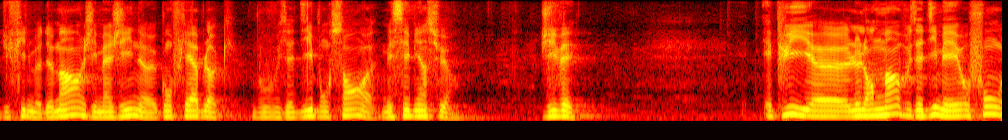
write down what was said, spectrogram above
du film Demain, j'imagine, euh, gonflé à bloc. Vous vous êtes dit, bon sang, euh, mais c'est bien sûr, j'y vais. Et puis le lendemain, vous êtes dit, mais au fond,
